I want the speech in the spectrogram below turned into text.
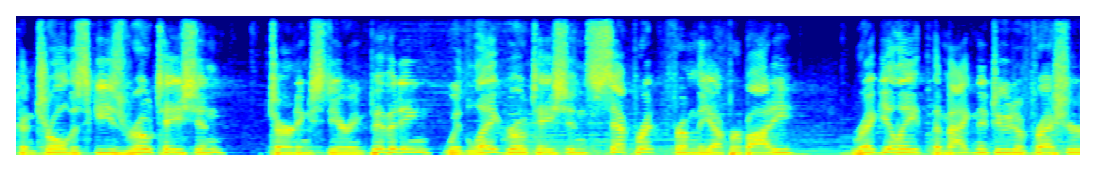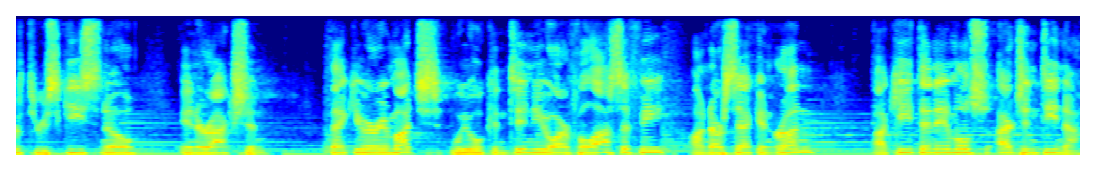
Control the ski's rotation, turning, steering, pivoting with leg rotation separate from the upper body. Regulate the magnitude of pressure through ski snow interaction. Thank you very much. We will continue our philosophy on our second run. Aquí tenemos Argentina.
